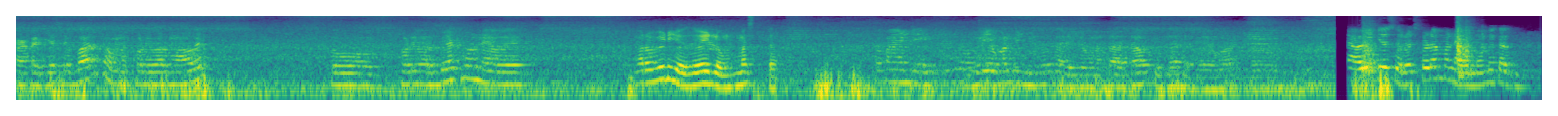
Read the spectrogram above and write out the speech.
કાકા જશે બહાર તો અમે થોડી વારમાં આવે. તો થોડી વાર બેઠો ને હવે મારો વીડિયો જોઈ લઉં મસ્ત. તો કાંઈ નહીં વીડિયો કન્ટિન્યુ જોતા રહીજો, હમણાં તાર આવતું આવી છું રસોડામાં ને મમ્મી કાંઈક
